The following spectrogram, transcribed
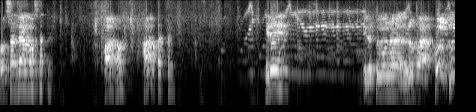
বস্তা ডাল বস্তাটা হর হর হর তাড়াতাড়ি। কিরে? এটা তো মনে হয় রূপা। খোল খোল।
